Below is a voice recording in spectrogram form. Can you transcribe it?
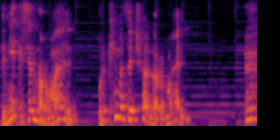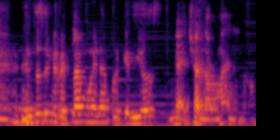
tenía que ser normal. ¿Por qué me has hecho anormal? Entonces mi reclamo era porque Dios me ha hecho anormal, ¿no?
